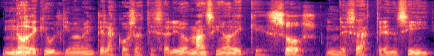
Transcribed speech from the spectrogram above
no de que últimamente las cosas te salieron mal, sino de que sos un desastre en sí,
